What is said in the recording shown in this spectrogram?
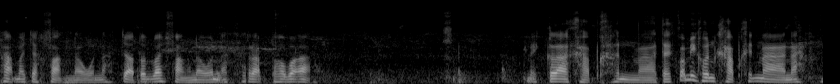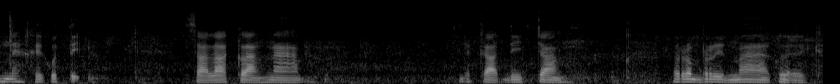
ข้ามมาจากฝั่งโน้นนะจอดรถไว้ฝั่งโน้นนะครับ เพราะว่า ไม่กล้าขับขึ้นมา แต่ก็มีคนขับขึ้นมานะนี่คือกุฏิศาลากลางน้ำบรรยากาศดีจังร่มรื่นมากเลยค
